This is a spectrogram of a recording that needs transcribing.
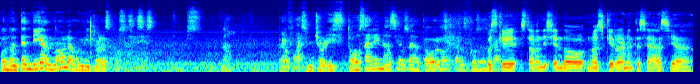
pues no entendían, ¿no? La magnitud de las cosas. Y dices. Pero fue hace un chorro. Y todo sale en Asia, o sea, todas las cosas. Pues raras. que estaban diciendo, no es que realmente sea Asia,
